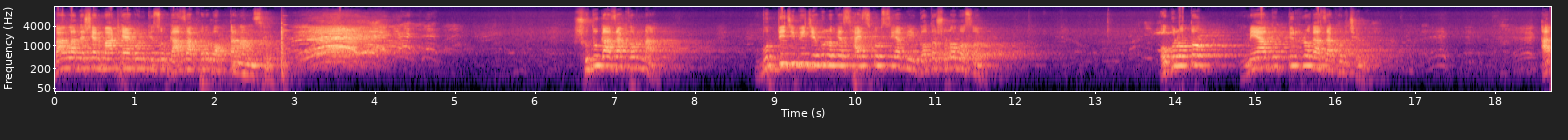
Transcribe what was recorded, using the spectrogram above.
বাংলাদেশের মাঠে এখন কিছু গাঁজাখোর বক্তা নামছে। শুধু গাঁজাখোর না, বুদ্ধিজীবী যেগুলোকে সাইজ করছি আমি গত ষোলো বছর, ওগুলো তো মেয়াদ উত্তীর্ণ গাঁজা করছিল। আর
